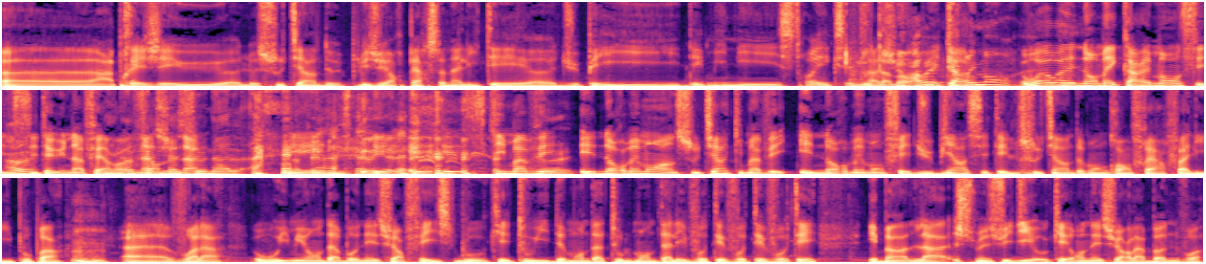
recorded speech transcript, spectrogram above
euh, après j'ai eu euh, le soutien de plusieurs personnalités euh, du pays des ministres etc Notamment- Ah ouais, carrément. ouais ouais non mais carrément Ah ouais c'était une affaire, Une affaire nationale nationale. et, et- et- et ce qui m'avait Ouais. énormément, un soutien qui m'avait énormément fait du bien, c'était le soutien de mon grand frère Fali Poupa. Mhm. Euh, voilà, 8 millions d'abonnés sur Facebook et tout, il demande à tout le monde d'aller voter, voter, voter. Et ben là, je me suis dit, ok, on est sur la bonne voie.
